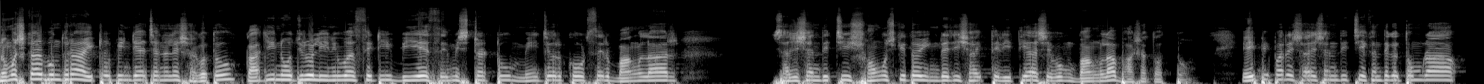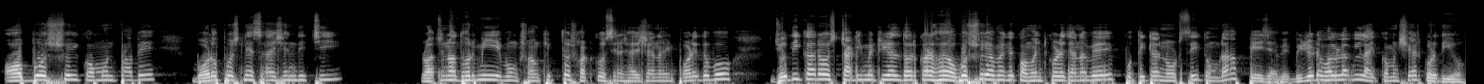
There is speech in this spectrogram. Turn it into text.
নমস্কার বন্ধুরা আইটপ ইন্ডিয়া চ্যানেলে স্বাগত। Kazi Nazrul university BA semester two major কোর্সের বাংলার সাজেশন দিচ্ছি সংস্কৃত, ইংরেজি সাহিত্যের ইতিহাস এবং বাংলা ভাষাতত্ত্ব এই পেপারে সাজেশন দিচ্ছি, এখান থেকে তোমরা অবশ্যই কমন পাবে। বড় প্রশ্নের সাজেশান দিচ্ছি, রচনাধর্মী এবং সংক্ষিপ্ত শর্ট কোশ্চেন সাজেশান আমি পরে দেবো। যদি কারও স্টাডি মেটেরিয়াল দরকার হয়, অবশ্যই আমাকে কমেন্ট করে জানাবে। প্রতিটা নোটসেই তোমরা পেয়ে যাবে। ভিডিওটা ভালো লাগলে লাইক কমেন্ট শেয়ার করে দিও।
